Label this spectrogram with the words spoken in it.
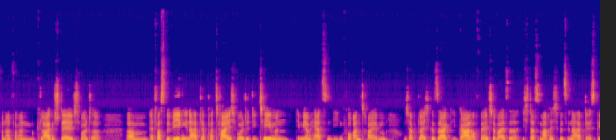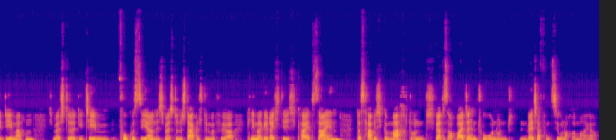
von Anfang an klargestellt. Ich wollte ähm, etwas bewegen innerhalb der Partei. Ich wollte die Themen, die mir am Herzen liegen, vorantreiben. Und ich habe gleich gesagt, egal auf welche Weise ich das mache, ich will es innerhalb der SPD machen. Ich möchte die Themen fokussieren. Ich möchte eine starke Stimme für Klimagerechtigkeit sein. Das habe ich gemacht und ich werde es auch weiterhin tun und in welcher Funktion auch immer, ja.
